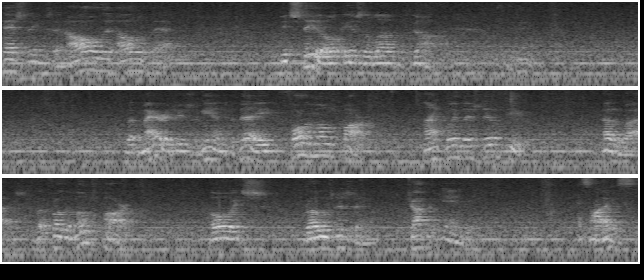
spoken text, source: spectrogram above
testings and all that, all of that, it still is the love of God. But marriages, again, today, for the most part, thankfully there's still a few otherwise, but for the most part, oh, it's roses and chocolate candy. as long Right. as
